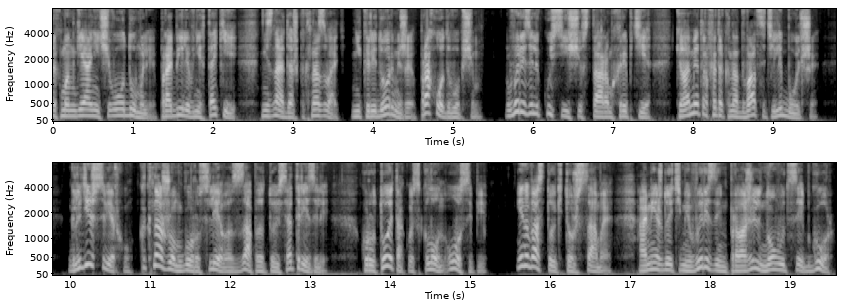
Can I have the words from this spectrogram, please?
Так мангиане чего удумали? Пробили в них такие, не знаю даже как назвать, не коридорами же, проходы в общем. Вырезали кусище в старом хребте, километров это на 20 или больше. Глядишь сверху, как ножом гору слева, с запада, то есть отрезали. Крутой такой склон осыпи. И на востоке то же самое. А между этими вырезами проложили новую цепь гор.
